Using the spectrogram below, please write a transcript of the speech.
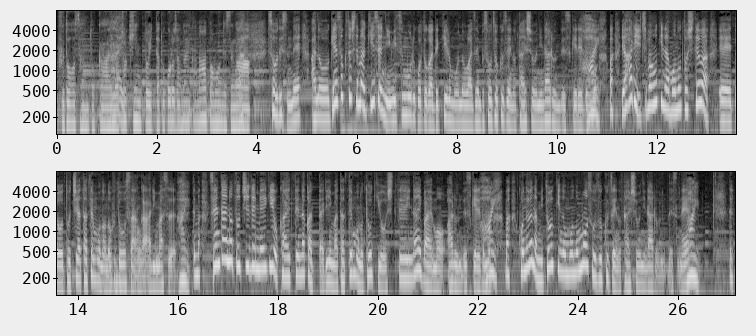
不動産とか預貯金といったところじゃないかなと思うんですが、はい、そうですねあの原則としてまあ金銭に見積もることができるものは全部相続税の対象になるんですけれども、はい、まあ、やはり一番大きなものとしては、えーと、土地や建物の不動産があります。はい、でまあ、先代の土地で名義を変えてなかったり、まあ、建物登記をしていない場合もあるんですけれども、はい、まあ、このような未登記のものも相続税の対象になるんですね。はいで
